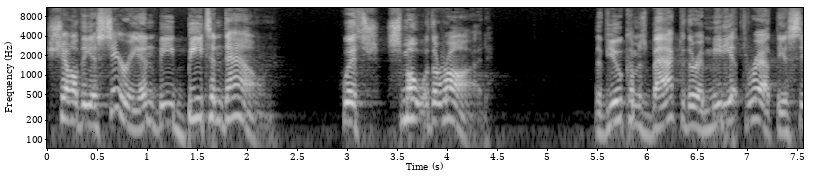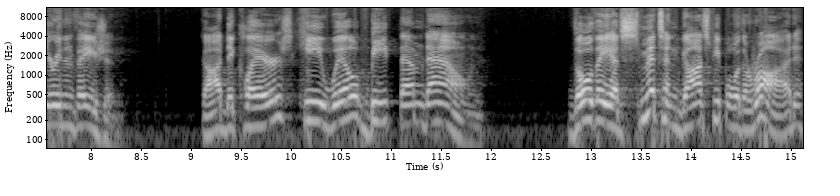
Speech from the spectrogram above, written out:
shall the Assyrian be beaten down, which smote with a rod. The view comes back to their immediate threat, the Assyrian invasion. God declares he will beat them down. Though they had smitten God's people with a rod,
